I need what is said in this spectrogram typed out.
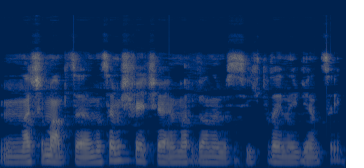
Mm, Znaczy mapce, na całym świecie Margonem jest ich tutaj najwięcej.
